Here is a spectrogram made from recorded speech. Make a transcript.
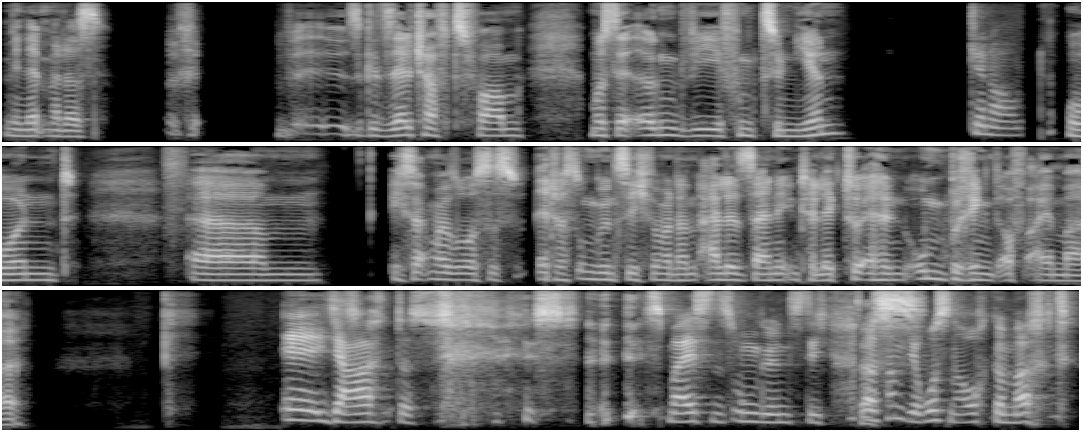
wie nennt man das, äh, Gesellschaftsform muss ja irgendwie funktionieren. Genau. Und ähm, ich sag mal so, es ist etwas ungünstig, wenn man dann alle seine Intellektuellen umbringt auf einmal. Äh, ja, das ist, ist meistens ungünstig. Das, Das- haben die Russen auch gemacht.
